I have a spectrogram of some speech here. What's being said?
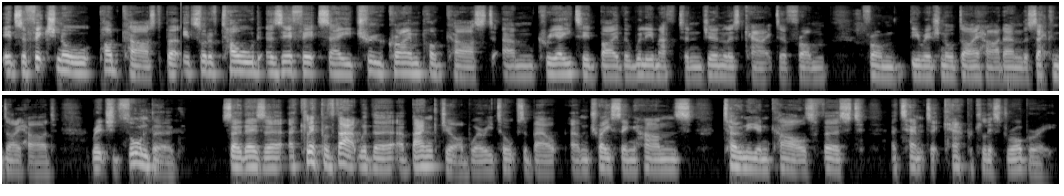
it's a fictional podcast, but it's sort of told as if it's a true crime podcast um, created by the William Atherton journalist character from from the original Die Hard and the second Die Hard, Richard Thornburg. So there's a, a clip of that with a, a, bank job where he talks about um, tracing Hans, Tony, and Carl's first attempt at capitalist robbery.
